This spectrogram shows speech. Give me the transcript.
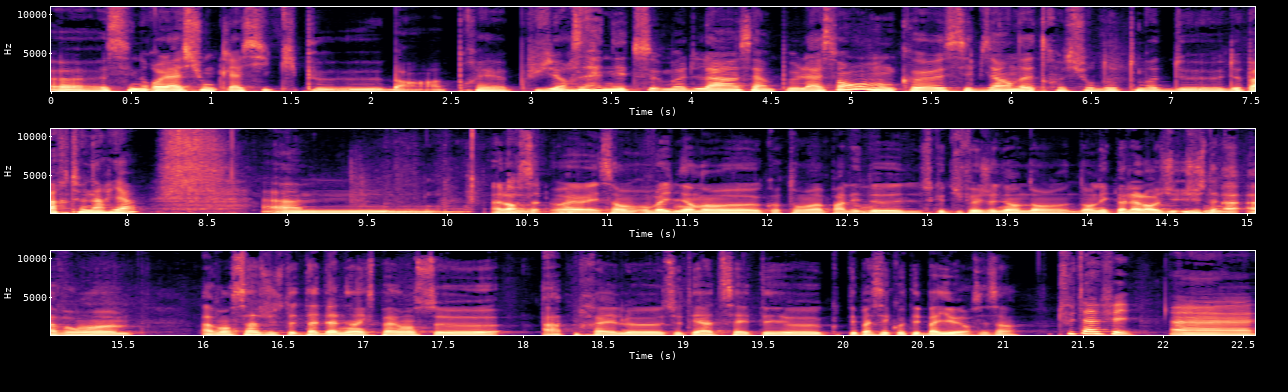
Euh, c'est une relation classique qui peut, ben, après plusieurs années de ce mode-là, c'est un peu lassant. Donc c'est bien d'être sur d'autres modes de, de partenariat. Alors, ça, ouais, ça, on va y venir dans, quand on va parler de ce que tu fais aujourd'hui dans, dans, l'école. Alors, juste avant, avant ça, juste ta dernière expérience après le, ce théâtre, ça a été, euh, t'es passé côté bailleur, c'est ça? Tout à fait. Euh,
